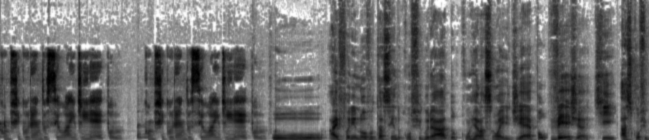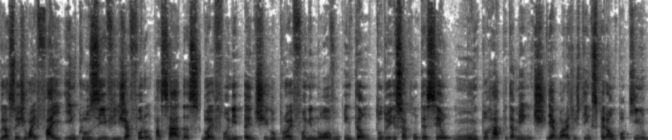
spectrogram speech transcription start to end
Configurando seu ID Apple. Configurando seu ID Apple. O iPhone novo está sendo configurado com relação ao ID Apple. Veja que as configurações de Wi-Fi, inclusive, já foram passadas do iPhone antigo para o iPhone novo. Então, tudo isso aconteceu muito rapidamente e agora a gente tem que esperar um pouquinho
